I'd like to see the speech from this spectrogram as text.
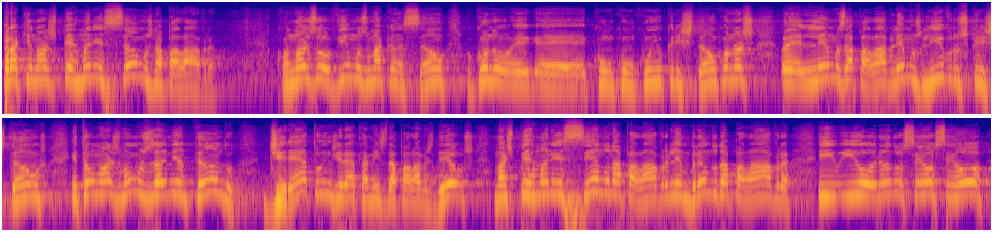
para que nós permaneçamos na palavra. Quando nós ouvimos uma canção quando, é, é, com, com cunho cristão, quando nós é, lemos a palavra, lemos livros cristãos, então nós vamos nos alimentando, direto ou indiretamente, da palavra de Deus, mas permanecendo na palavra, lembrando da palavra e, e orando ao Senhor: Senhor,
